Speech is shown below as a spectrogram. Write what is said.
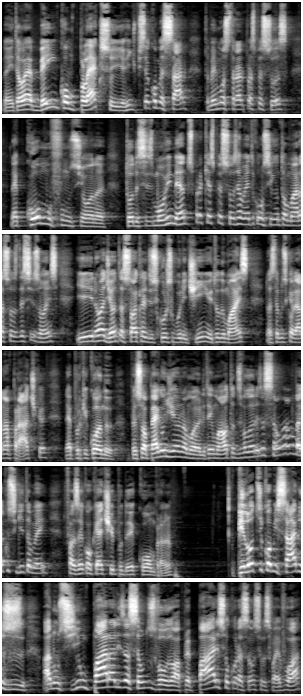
Né? Então é bem complexo e a gente precisa começar também mostrar para as pessoas né, como funciona todos esses movimentos para que as pessoas realmente consigam tomar as suas decisões. E não adianta só aquele discurso bonitinho e tudo mais, nós temos que olhar na prática, né, porque quando a pessoa pega um dinheiro na mão ele tem uma alta desvalorização, ela não vai conseguir também fazer qualquer tipo de compra. Né? Pilotos e comissários anunciam paralisação dos voos. Ó, prepare seu coração se você vai voar.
